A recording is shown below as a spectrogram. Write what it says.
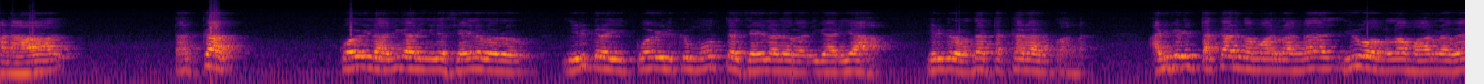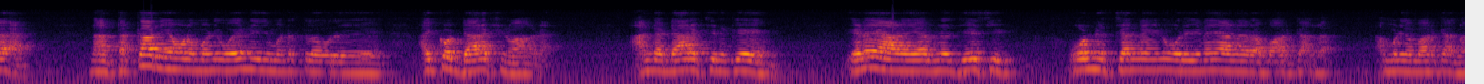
ஆனால் தற்கால் கோவில் அதிகாரிகளே செயலாளர் இருக்கிற இக்கோவிலுக்கு மூத்த செயலாளர் அதிகாரியாக இருக்கிறவங்க தான் தக்காராக இருப்பாங்க. அடிக்கடி தக்காருங்க மாறுறாங்க யூஓங்கெல்லாம் மாறுறவ நான் தக்கார் நியமனம் பண்ணி உயர்நீதிமன்றத்தில் ஒரு ஹைகோர்ட் டைரக்ஷன் வாங்கினேன். அந்த டைரக்ஷனுக்கு இணை ஆணையர்னு ஜேசி ஒன்று சென்னைன்னு ஒரு இணை அம்மா இருக்காங்க அம்மனியமாக இருக்காங்க.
